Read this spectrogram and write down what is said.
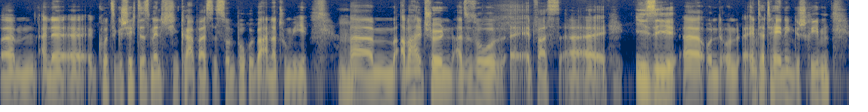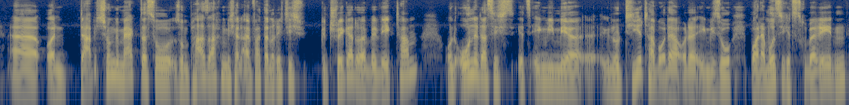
ähm, eine äh, kurze Geschichte des menschlichen Körpers ist so ein Buch über Anatomie, mhm. ähm, aber halt schön, also so äh, etwas äh, easy äh, und und entertaining geschrieben. Äh, und da habe ich schon gemerkt, dass so so ein paar Sachen mich halt einfach dann richtig getriggert oder bewegt haben. Und ohne dass ich jetzt irgendwie mir äh, notiert habe oder oder irgendwie so boah da muss ich jetzt drüber reden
